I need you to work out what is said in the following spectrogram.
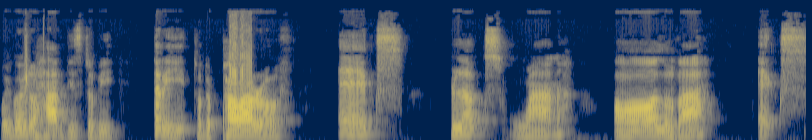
we're going to have this to be 3 to the power of x plus 1 all over x.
